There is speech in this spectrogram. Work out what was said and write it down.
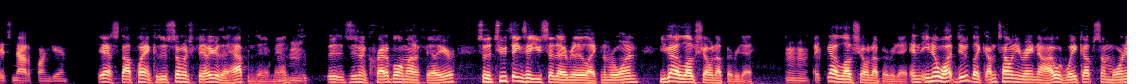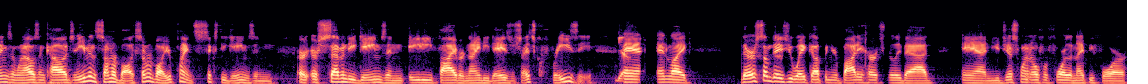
it's not a fun game. Yeah, stop playing because there's so much failure that happens in it, man. Mm-hmm. It's an incredible amount of failure. So the two things that you said that I really like, number one, you gotta love showing up every day. Mm-hmm. Like, you gotta love showing up every day. And you know what, dude? Like I'm telling you right now, I would wake up some mornings and when I was in college and even summer ball, like summer ball, you're playing 60 games in or, or 70 games in 85 or 90 days or so. It's crazy. Yeah. And and like there are some days you wake up and your body hurts really bad and you just went oh over 4 the night before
